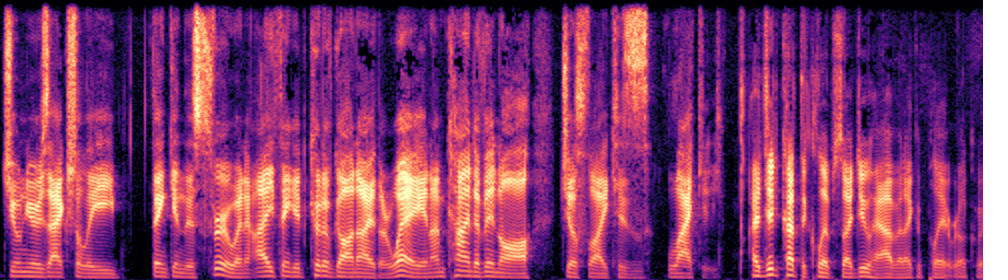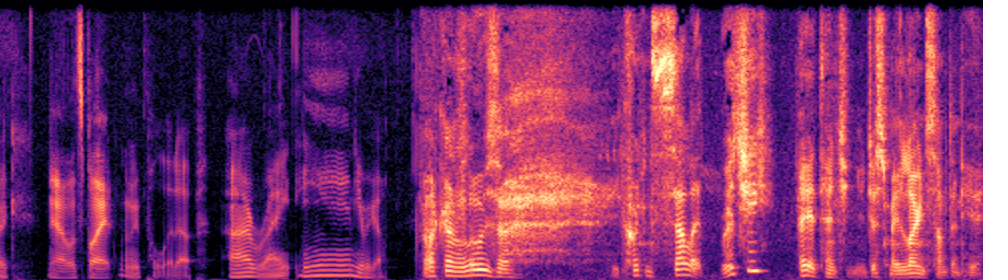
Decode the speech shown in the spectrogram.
Junior's actually thinking this through, and I think it could have gone either way, and I'm kind of in awe, just like his lackey. I did cut the clip, so I do have it. I could play it real quick. Yeah, let's play it. Let me pull it up. All right, and here we go. Fucking loser. He couldn't sell it. Richie? Pay attention, you just may learn something here.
